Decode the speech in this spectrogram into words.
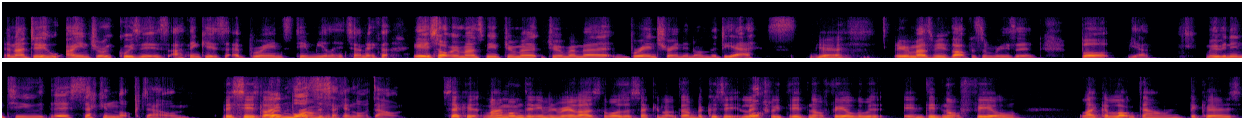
And I do. I enjoy quizzes. I think it's a brain stimulator. And it, it sort of reminds me of, do you, remember, do you remember brain training on the DS? Yes. It reminds me of that for some reason. But yeah. Moving into the second lockdown. This is like when was the second lockdown? Second, my mum didn't even realize there was a second lockdown because it literally did not feel there was. It did not feel like a lockdown because,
